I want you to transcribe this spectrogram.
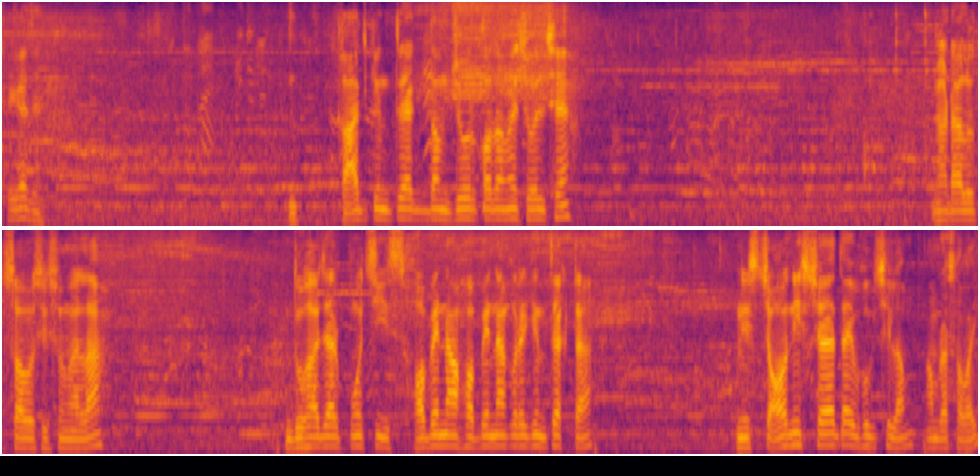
ঠিক আছে? কাজ কিন্তু একদম জোর কদমে চলছে। ঘাটাল উৎসব শিশু মেলা। দু হাজার পঁচিশ হবে না হবে না করে কিন্তু একটা নিশ্চয়, অনিশ্চয়তায় ভুগছিলাম আমরা সবাই।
